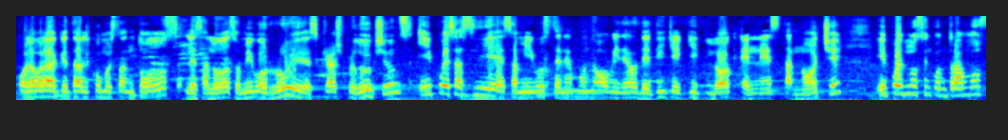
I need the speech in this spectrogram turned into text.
Hola, hola, ¿qué tal? ¿Cómo están todos? Les saluda a su amigo Rui de Scratch Productions y pues así es amigos, tenemos un nuevo video de DJ Geek Log en esta noche y pues nos encontramos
